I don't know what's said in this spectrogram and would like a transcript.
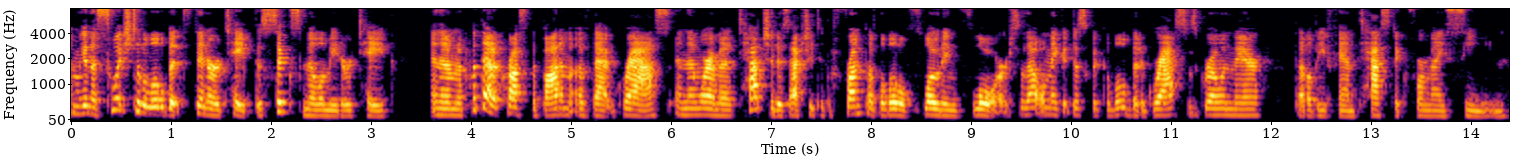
I'm going to switch to the little bit thinner tape, the six millimeter tape, and then I'm going to put that across the bottom of that grass, and then where I'm going to attach it is actually to the front of the little floating floor. So that will make it just like a little bit of grass is growing there, That'll be fantastic for my scene.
